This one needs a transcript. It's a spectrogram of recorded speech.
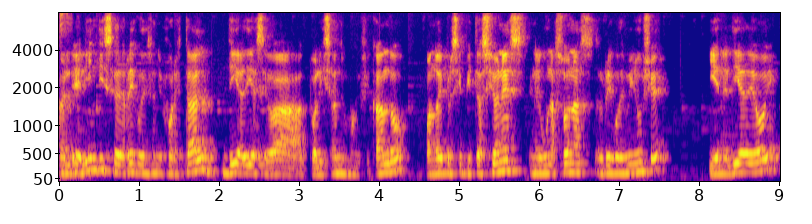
El, índice de riesgo de incendio forestal día a día se va actualizando y modificando. Cuando hay precipitaciones, en algunas zonas el riesgo disminuye y en el día de hoy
